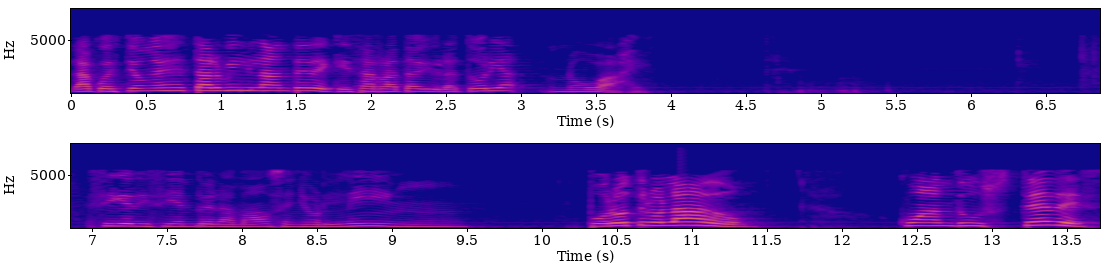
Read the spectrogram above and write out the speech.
La cuestión es estar vigilante de que esa rata vibratoria no baje. Sigue diciendo el amado señor Lin. Por otro lado, cuando ustedes,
